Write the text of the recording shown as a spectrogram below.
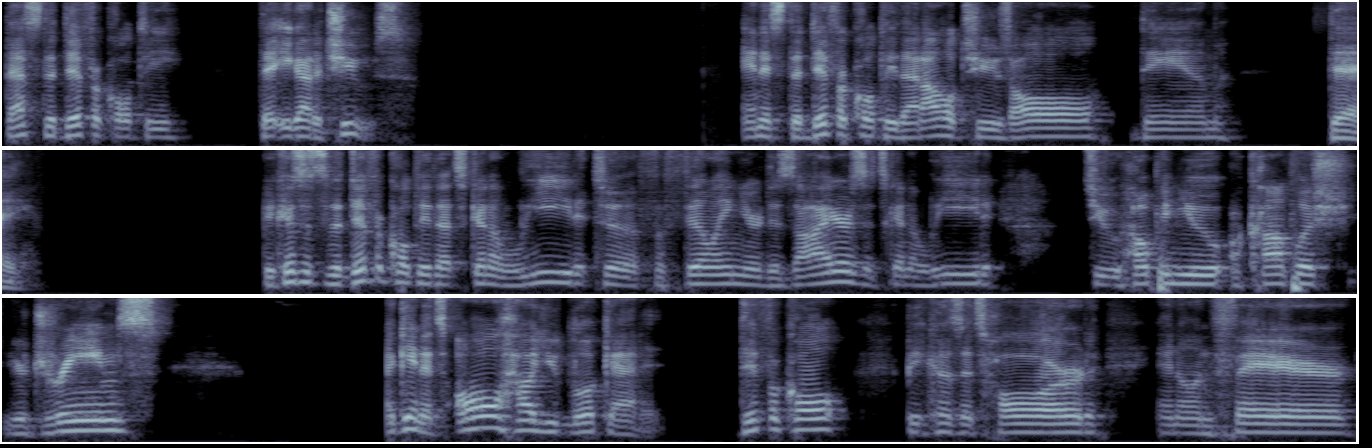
That's the difficulty that you got to choose. And it's the difficulty that I'll choose all damn day. Because it's the difficulty that's going to lead to fulfilling your desires. It's going to lead to helping you accomplish your dreams. Again, it's all how you look at it. Difficult because it's hard and unfair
